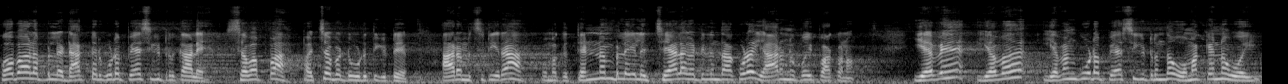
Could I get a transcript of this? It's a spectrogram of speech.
கோபாலப்பிள்ளை டாக்டர் கூட பேசிக்கிட்டு இருக்காளே. சிவப்பா பச்சைப்பட்டு உடுத்திக்கிட்டு. ஆரம்பிச்சிட்டீரா? உமக்கு தென்னம்பிள்ளையில் சேலை கட்டியிருந்தா கூட யாருன்னு போய் பார்க்கணும். எவன் எவ எவன் கூட பேசிக்கிட்டு இருந்தா உமக்கென்ன ஓய்?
